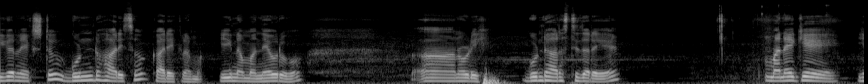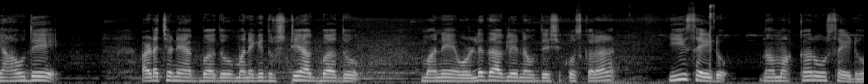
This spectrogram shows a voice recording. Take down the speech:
ಈಗ ನೆಕ್ಸ್ಟು ಗುಂಡು ಹಾರಿಸೋ ಕಾರ್ಯಕ್ರಮ. ಈಗ ನಮ್ಮ ಮನೆಯವರು ನೋಡಿ ಗುಂಡು ಹಾರಿಸ್ತಿದ್ದಾರೆ. ಮನೆಗೆ ಯಾವುದೇ ಅಡಚಣೆ ಆಗಬಾರ್ದು, ಮನೆಗೆ ದೃಷ್ಟಿ ಆಗಬಾರ್ದು, ಮನೆ ಒಳ್ಳೆಯದಾಗಲಿ ಅನ್ನೋ ಉದ್ದೇಶಕ್ಕೋಸ್ಕರ ಈ ಸೈಡು ನಮ್ಮ ಅಕ್ಕರೂರ ಸೈಡು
